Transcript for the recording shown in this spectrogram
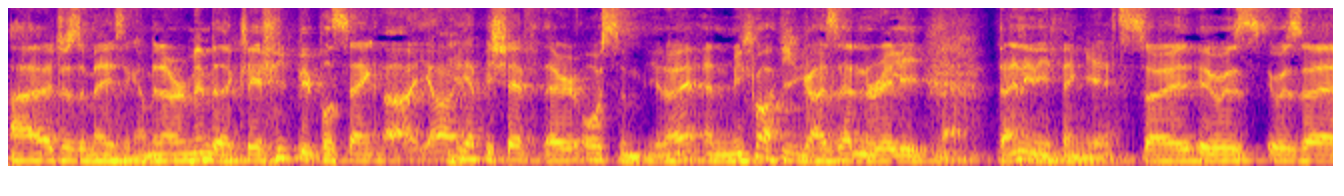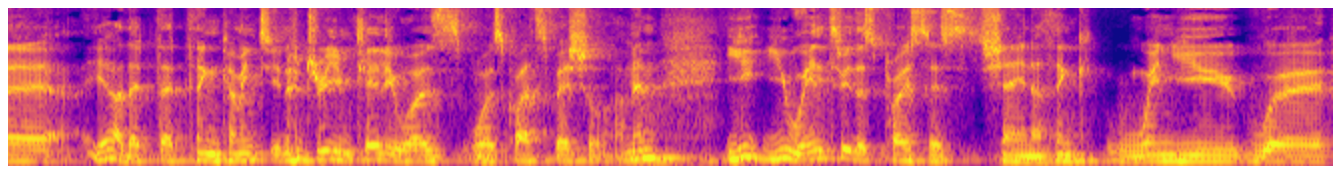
Uh, it was amazing. I mean, I remember that clearly people saying, oh, yeah, Yuppiechef, they're awesome, you know? And meanwhile, you guys hadn't really No. done anything yet. So it was, it was, uh, yeah, that, that thing coming to you in a dream clearly was, was quite special. I mean, you, you went through this process, Shane, I think when you were,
